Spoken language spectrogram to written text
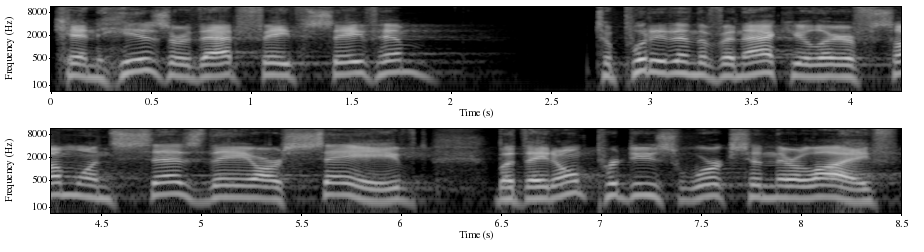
Can his or that faith save him? To put it in the vernacular, if someone says they are saved, but they don't produce works in their life,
